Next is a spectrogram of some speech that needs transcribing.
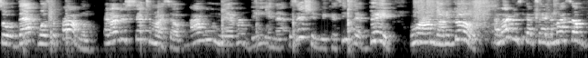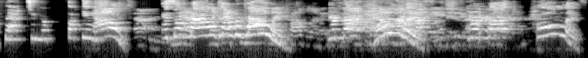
So that was the problem, and I just said to myself, "I will never be in that position," because he said, "Babe, where I'm gonna go," and I just kept saying to myself, "Back to your fucking house." It's a mile like, down the road. You're not Yeah. homeless. You're not homeless.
